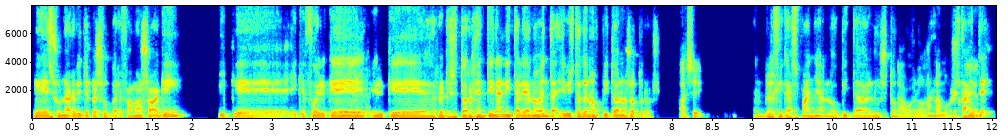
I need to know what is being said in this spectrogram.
que es un árbitro súper famoso aquí y que, y que fue el que, el que representó a Argentina en Italia 90. Y he visto que nos pitó a nosotros. ¿Ah, sí? En Bélgica-España lo pita Lustó. Ah, bueno, ganamos. Honestamente,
